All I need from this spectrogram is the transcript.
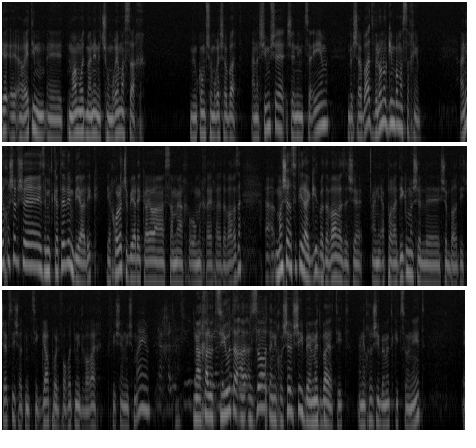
אה, אה, ראיתי אה, תנועה מאוד מעניינת, שומרי מסך במקום שומרי שבת. אנשים ש, שנמצאים בשבת ולא נוגעים במסכים. אני חושב שזה מתכתב עם ביאליק, יכול להיות שביאליק היה שמח או מחייך על הדבר הזה. אה, מה שרציתי להגיד בדבר הזה, שהפרדיגמה של, אה, של ברדיצ'בסי שאת מציגה פה, לפחות מדברייך, כפי שהם נשמעים, מהחלוציות, מהחלוציות הזאת, אני חושב שהיא באמת בעייתית, אני חושב שהיא באמת קיצונית, אה,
